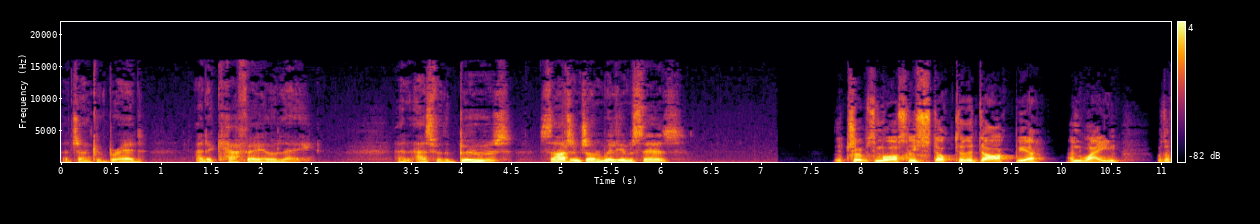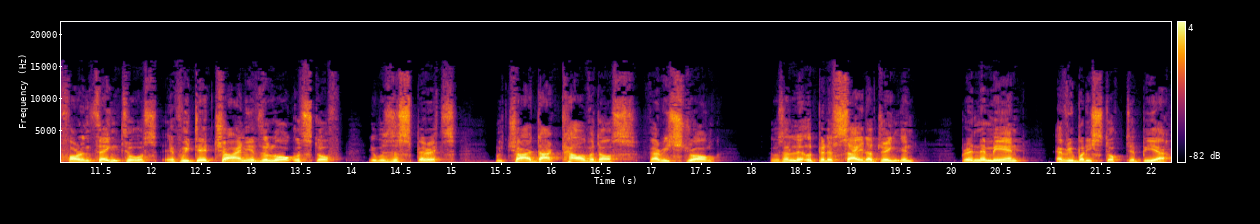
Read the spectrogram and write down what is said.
a chunk of bread, and a cafe au lait. And as for the booze, Sergeant John Williams says, the troops mostly stuck to the dark beer, and wine was a foreign thing to us. If we did try any of the local stuff, it was the spirits. We tried that Calvados, very strong. There was a little bit of cider drinking, but in the main, everybody stuck to beer.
